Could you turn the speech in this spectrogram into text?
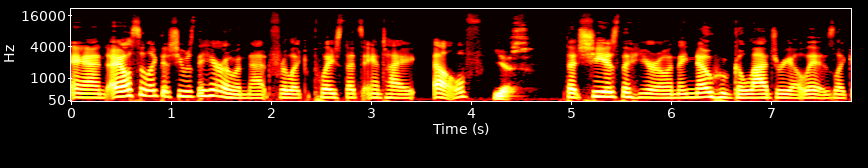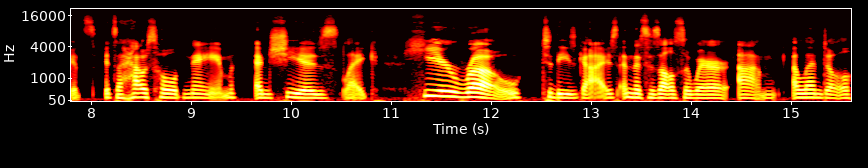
And I also like that she was the hero in that for like a place that's anti-elf. Yes. That she is the hero, and they know who Galadriel is. Like it's it's a household name, and she is like hero to these guys. And this is also where um, Elendil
